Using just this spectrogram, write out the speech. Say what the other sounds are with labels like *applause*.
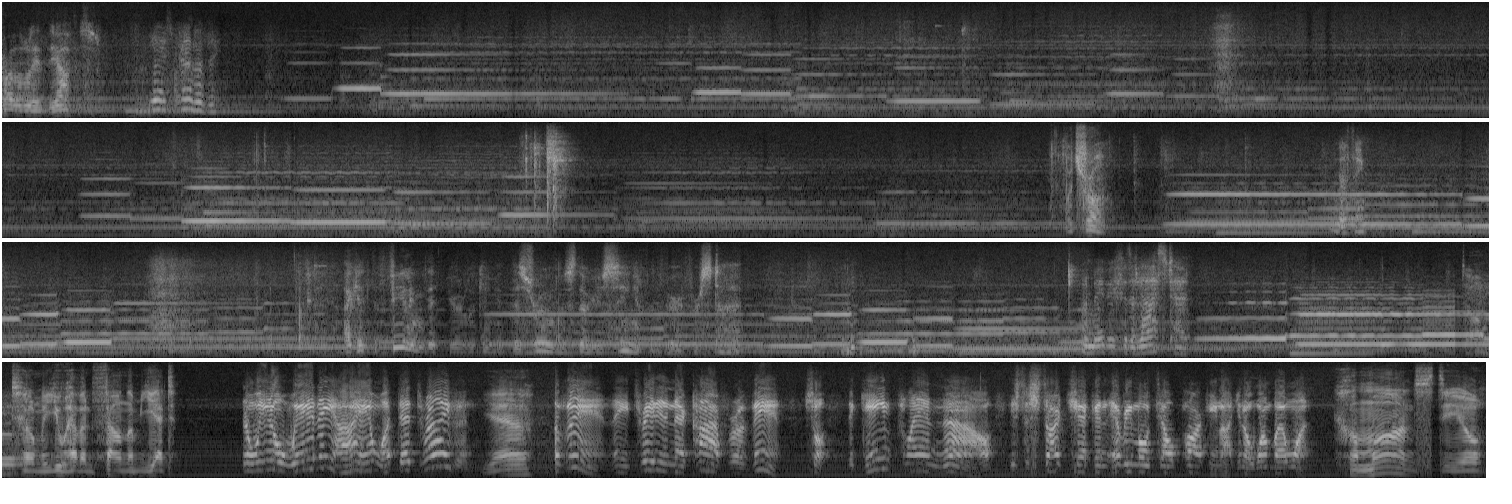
probably at the office. Yes, probably. Haven't found them yet. Now, we know where they are and what they're driving. Yeah? A van. They traded in their car for a van. So the game plan now is to start checking every motel parking lot, you know, one by one. Come on, Steele.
